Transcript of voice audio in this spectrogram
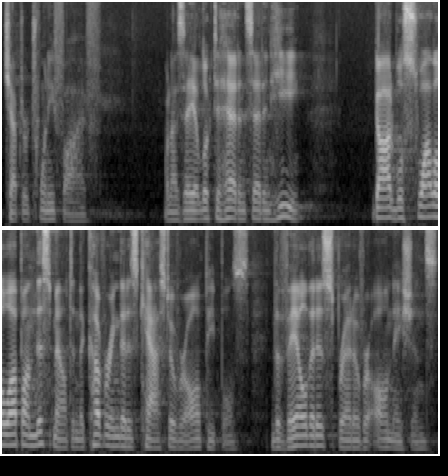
chapter 25. When Isaiah looked ahead and said, And he, God, will swallow up on this mountain the covering that is cast over all peoples, the veil that is spread over all nations.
